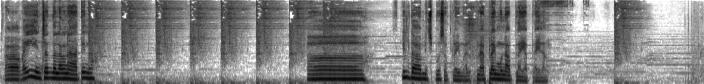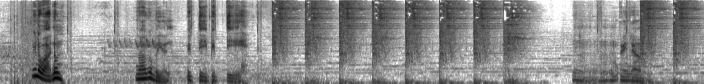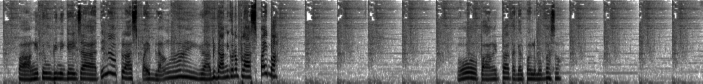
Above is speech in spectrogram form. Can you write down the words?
Okay, enchant na lang natin oh. Skill damage boost apply mo. Apply, apply muna, apply, apply lang. Ginawa nun. Gago ba yun? 50-50. Hmm, ito yung jump. Pangit yung binigay sa atin ah. Plus 5 lang. Ay, grabe. Dami ko ng plus 5 ah. Oh, pangit pa. Tagal pang lumabas oh.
